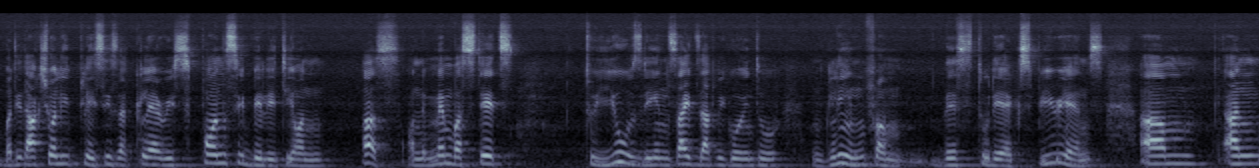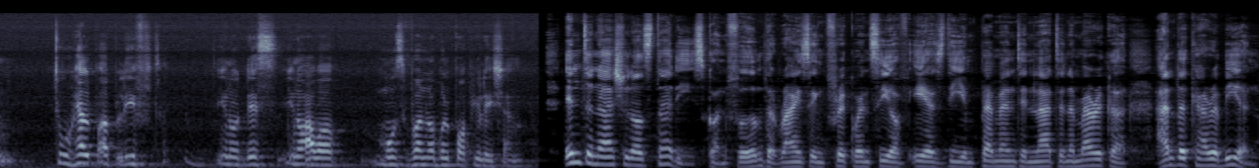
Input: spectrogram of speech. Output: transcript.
but it actually places a clear responsibility on us, on the member states, to use the insights that we're going to glean from this to the experience um, and to help uplift you know this you know our most vulnerable population International studies confirm the rising frequency of ASD impairment in Latin America and the Caribbean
